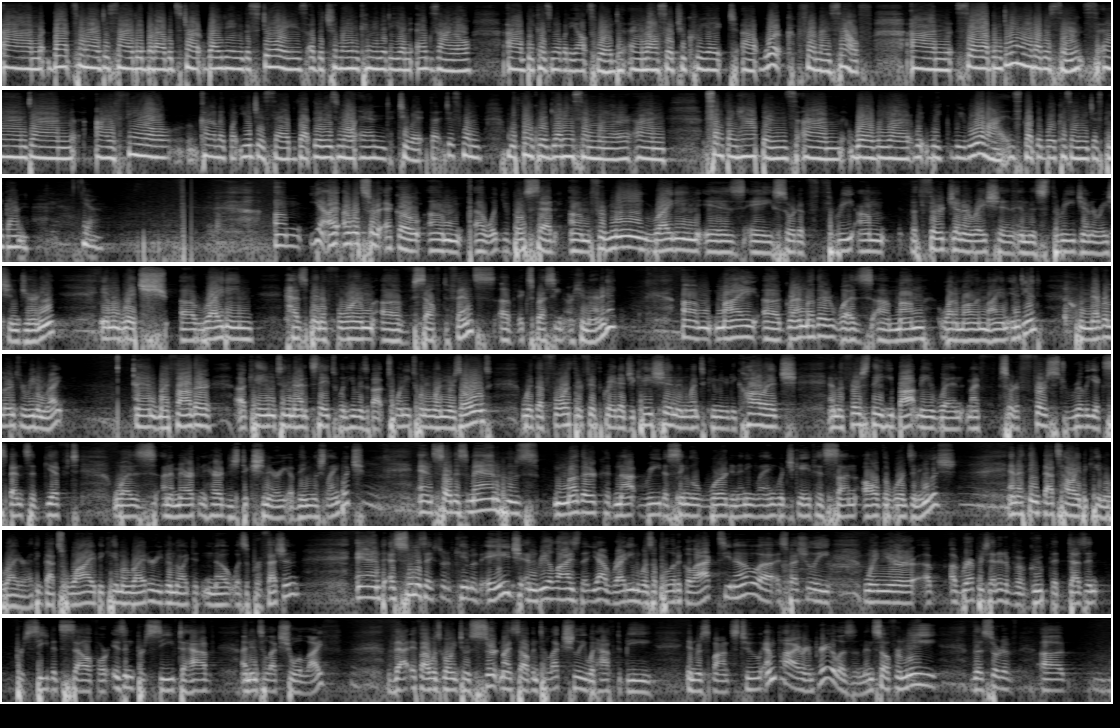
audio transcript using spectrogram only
Um, that's when I decided that I would start writing the stories of the Chilean community in exile uh, because nobody else would, and also to create uh, work for myself. Um, so I've been doing that ever since, and um, I feel kind of like what you just said that there is no end to it. That just when we think we're getting somewhere, um, something happens um, where we are we, we, we realize that the work has only just begun. Yeah. Um, yeah, I, I would sort of echo um, uh, what you've both said. Um, for me, writing is a sort of three, um, the third generation in this three generation journey in which uh, writing has been a form of self defense, of expressing our humanity. Um, my uh, grandmother was um, Mam Guatemalan Mayan Indian who never learned to read and write. And my father uh, came to the United States when he was about 20, 21 years old with a fourth or fifth grade education and went to community college. And the first thing he bought me when my sort of first really expensive gift was an American Heritage Dictionary of the English language. And so this man whose mother could not read a single word in any language gave his son all the words in English. And I think that's how I became a writer. I think that's why I became a writer, even though I didn't know it was a profession. And as soon as I sort of came of age and realized that, yeah, writing was a political act, you know, uh, especially when you're a, a representative of a group that doesn't perceive itself or isn't perceived to have an intellectual life, that if I was going to assert myself intellectually would have to be in response to empire, imperialism. And so for me, the sort of uh,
